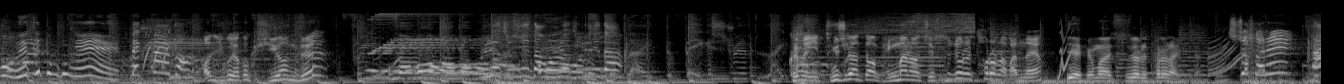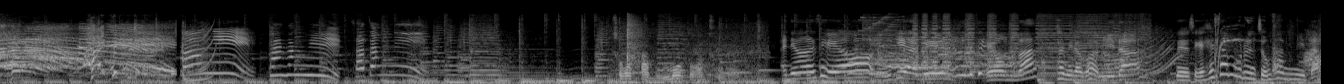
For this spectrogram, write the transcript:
어, 왜 이렇게 통통해? 백발봐. 아니 이거 약간 귀한데? 올려줍니다, 올려줍니다. 그러면 이 두 시간 동안 100만 원어치 수저를 털어라 맞나요? 예, 100만 원 수저를 털어라입니다. 수족관을 사장님! 저거 다 못 먹을 것 같은데. 안녕하세요. 연기하는 애엄마 박탐이라고 합니다. 네, 제가 해산물은 좀 합니다.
